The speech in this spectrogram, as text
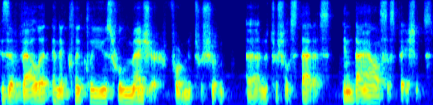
is a valid and a clinically useful measure for nutrition, uh, nutritional status in dialysis patients.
